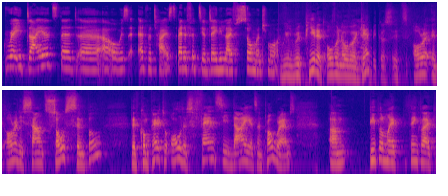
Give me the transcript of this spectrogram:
great diets that uh, are always advertised benefits your daily life so much more. We repeat it over and over again yeah. because it's already, it already sounds so simple that compared to all these fancy diets and programs, um, people might think like,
